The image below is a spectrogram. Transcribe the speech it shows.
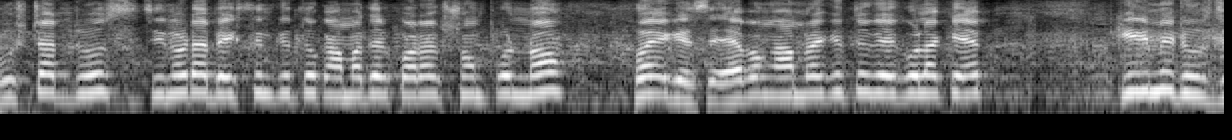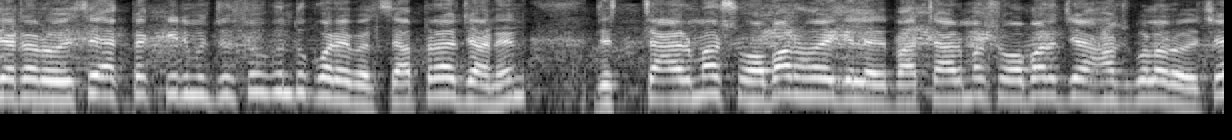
booster dose, তিনোটা ভ্যাকসিন কিন্তু আমাদের করা সম্পূর্ণ হয়ে গেছে। এবং আমরা কিন্তু এগুলাকে কৃমি ডোজ যেটা রয়েছে, একটা কৃমি ডোজও কিন্তু করে ফেলছে। আপনারা জানেন যে চার মাস ওভার হয়ে গেলে বা চার মাস ওভার যে হাঁসগুলো রয়েছে,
